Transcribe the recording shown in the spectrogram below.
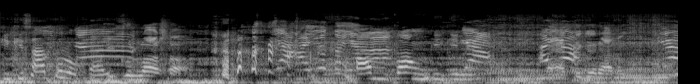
Gigi satu loh guys. Iku loso. Ya, ayo toh ya. Giginya. Ya, ayo. Tiga. Ya,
